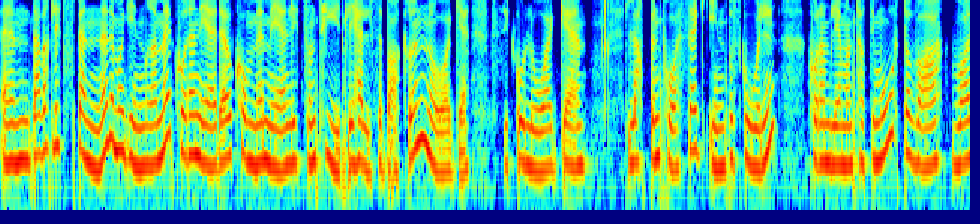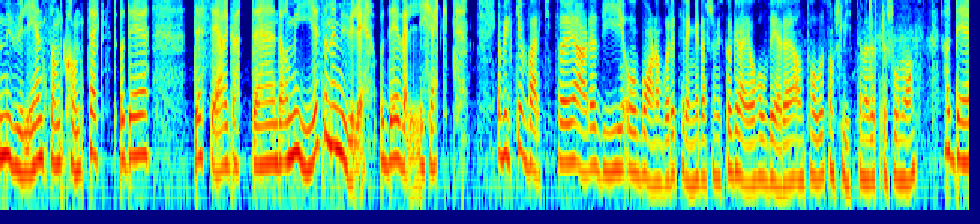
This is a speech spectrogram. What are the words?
Det har vært litt spennende, det må jeg innrømme. Hvordan er det å komme med en litt sånn tydelig helsebakgrunn og psykologlappen på seg inn på skolen? Hvordan blir man tatt imot, og hva, hva er mulig i en sånn kontekst? Og det, det ser jeg at det, det er mye som er mulig, og det er veldig kjekt. Hvilke verktøy er det vi og barna våre trenger dersom vi skal greie å halvere antallet som sliter med depresjon og angst? Ja, Det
